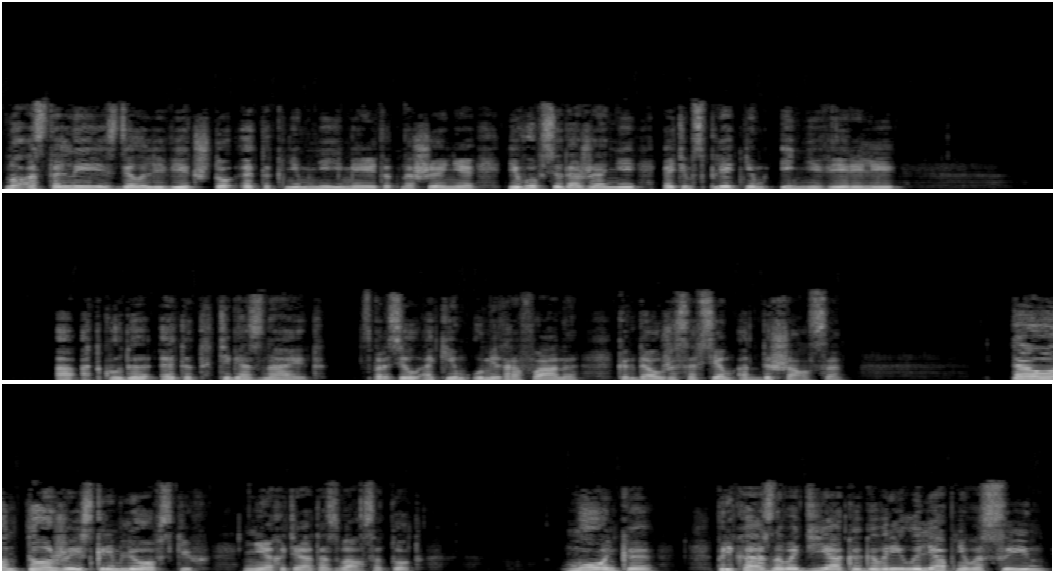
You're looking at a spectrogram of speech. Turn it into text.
Но остальные сделали вид, что это к ним не имеет отношения, и вовсе даже они этим сплетням и не верили. «А откуда этот тебя знает?» — спросил Аким у Митрофана, когда уже совсем отдышался. — Да он тоже из кремлевских, — нехотя отозвался тот. — Монька, Приказного дьяка Гаврилы Ляпнева сын.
